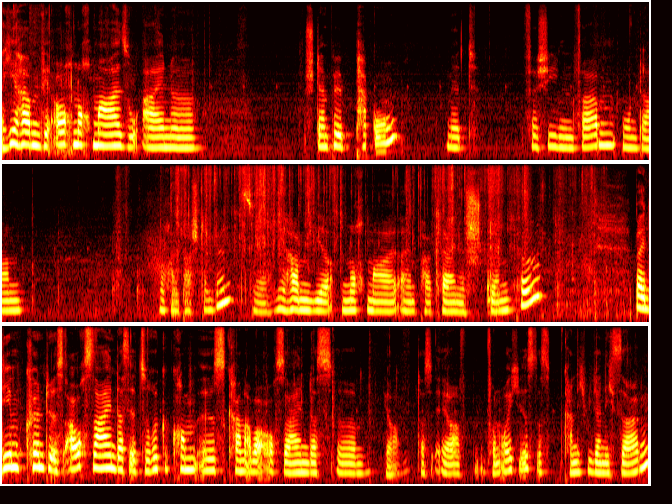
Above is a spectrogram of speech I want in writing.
hier haben wir auch noch mal so eine Stempelpackung mit verschiedenen Farben und dann noch ein paar Stempeln. So, hier haben wir noch mal ein paar kleine Stempel. Bei dem könnte es auch sein, dass er zurückgekommen ist, kann aber auch sein, dass, äh, ja, dass er von euch ist. Das kann ich wieder nicht sagen.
